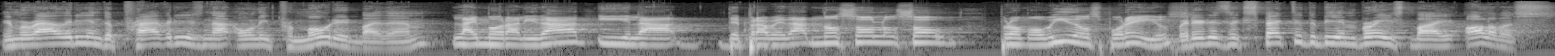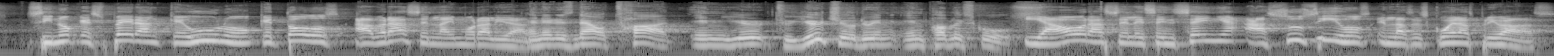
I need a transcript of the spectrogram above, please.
Immorality and depravity is not only promoted by them, La inmoralidad y la depravedad no solo son promovidos por ellos, but it is expected to be embraced by all of us. sino que esperan que uno, que todos abracen la inmoralidad. And it is now taught in your, to your children in public schools. Y ahora se les enseña a sus hijos en las escuelas privadas,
